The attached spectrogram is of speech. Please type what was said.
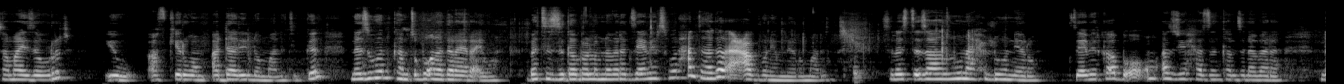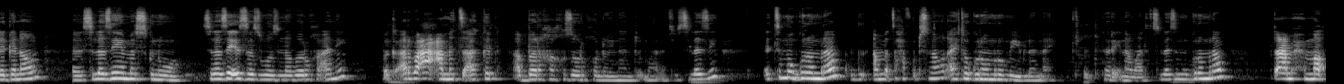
ሰማይ ዘውርድ እዩ ኣፍቂርዎም ኣዳልሎም ማለት እዩ ግን ነዚ እውን ከም ፅቡቕ ነገር ኣይረኣይዎን በቲ ዝገብረሎም ነበረ እግዚኣብሔር ስውን ሓንቲ ነገር ኣይዓግቡን እዮም ነይሮም ማለት እዩ ስለዚ ትእዛዝ እውን ኣይሕልውን ነይሮም እግዚኣብሄር ከኣ ብእኦም ኣዝዩ ይሓዝን ከም ዝነበረ እንደገናውን ስለ ዘየመስግንዎ ስለ ዘይእዘዝዎ ዝነበሩ ከኣኒ በቃ ኣርብዓ ዓመት ዝኣክል ኣብ በረኻ ክዞሩ ከሎ ኢና ንርኢ ማለት እዩ ስለዚ እቲ ምጉርምራም ኣብ መጽሓፍ ቅዱስና እውን ኣይተጉረምርሙ ይብለና እዩ ትክክል ተርእና ማለት እዩ ስለዚ ምጉርምራም ብጣዕሚ ሕማቕ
